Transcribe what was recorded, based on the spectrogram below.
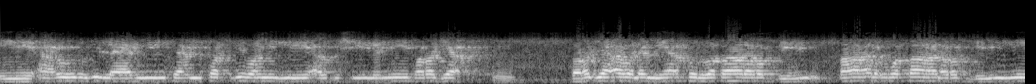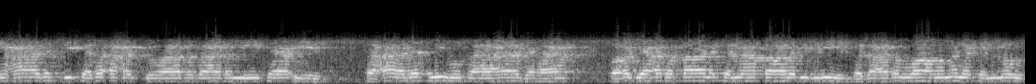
إني أعوذ بالله منك أن تقبض مني أو تشيلني. فرجع. فرجع ولم يأخذ. وقال ربي قال وقال ربي إني عادت بك فأعدتها فبعث ميكائيل. فعادت منه فأعادها فرجع فقال كما قال جبريل فبعث الله ملك الموت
